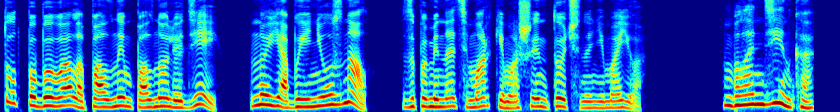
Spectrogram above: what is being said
Тут побывало полным-полно людей, но я бы и не узнал. Запоминать марки машин точно не мое. «Блондинка,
